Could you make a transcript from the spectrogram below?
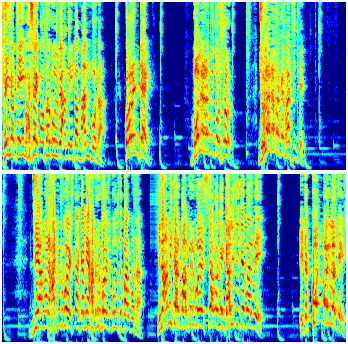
সেই জাতি এই ভাষায় কথা বলবে আমি এটা মানবো না। করেন ট্যাগ বলেন আমি দোষর ঝুলান আমাকে ফাঁসিতে। যে আমার হাঁটুর বয়স তাকে আমি হাঁটুর বয়স বলতে পারব না। কিন্তু আমি তার বাপের বয়সে আমাকে গালি দিতে পারবে। এটা কোন বাংলাদেশ?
